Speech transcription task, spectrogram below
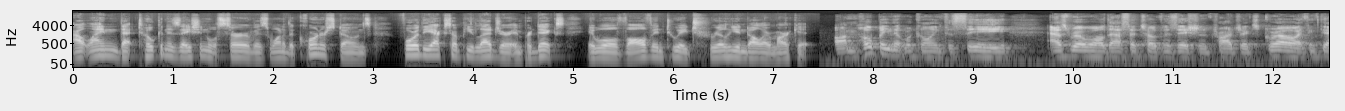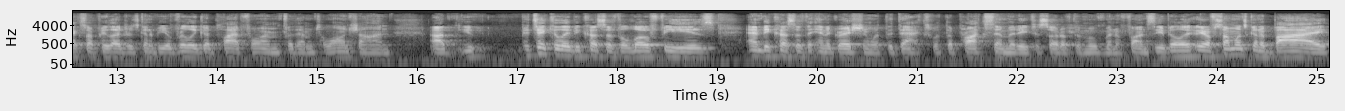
outlined that tokenization will serve as one of the cornerstones for the XRP ledger and predicts it will evolve into a trillion dollar market. I'm hoping that we're going to see as real world asset tokenization projects grow, I think the XRP ledger is going to be a really good platform for them to launch on, uh, you, particularly because of the low fees and because of the integration with the DEX, with the proximity to sort of the movement of funds. The ability, you know, if someone's going to buy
